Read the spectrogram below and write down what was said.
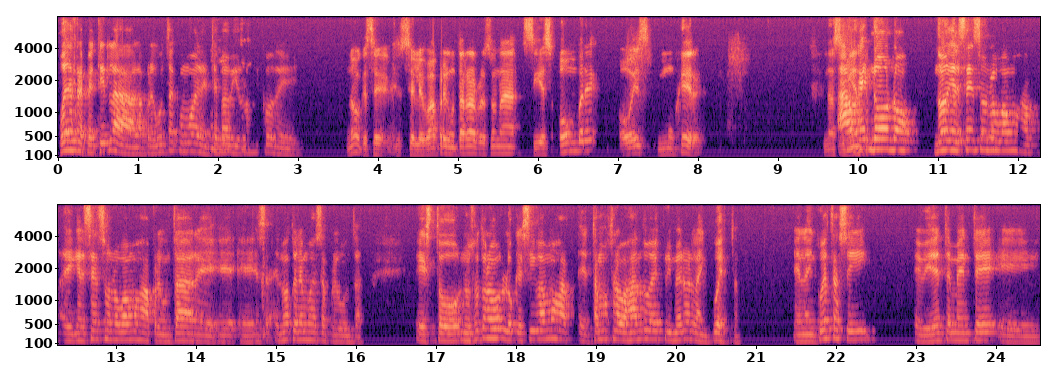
¿Puedes repetir la, la pregunta como en el tema biológico de... No, que se, que se le va a preguntar a la persona si es hombre o es mujer. Ah. No, no, no, en el censo no vamos a, en el censo no vamos a preguntar, eh, eh, eh, esa- no tenemos esa pregunta. Esto, nosotros lo que sí vamos a, estamos trabajando es primero en la encuesta. En la encuesta sí, evidentemente eh,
